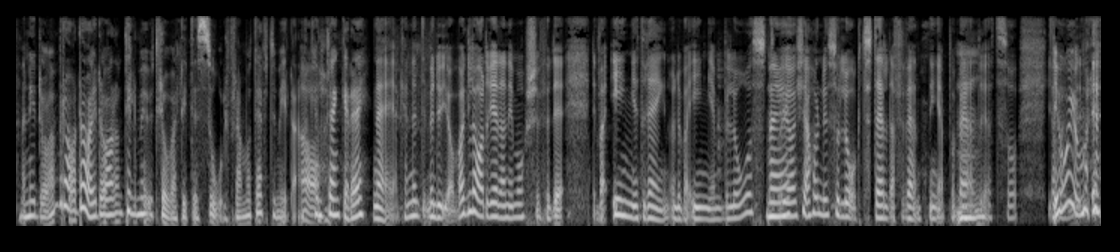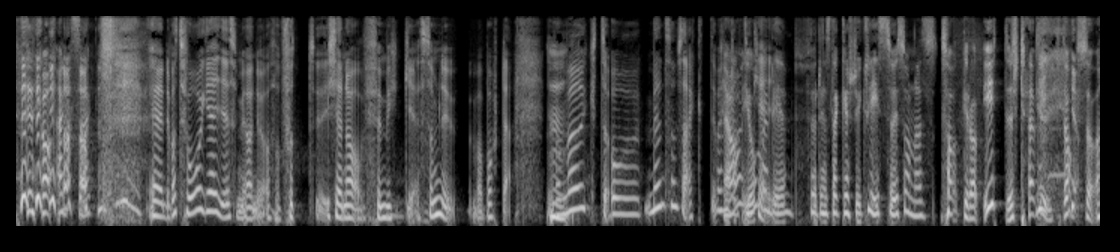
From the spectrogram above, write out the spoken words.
men idag är en bra dag. Idag har de till och med utlovat lite sol framåt eftermiddagen. Ja. Kan du tänka dig? Nej, jag kan inte. Men du, jag var glad redan i morse för det, det var inget regn och det var ingen blåst. Nej. Och jag har nu så lågt ställda förväntningar på mm. vädret. Så jo, var... jo, men ja, exakt. Eh, det var två grejer som jag nu har fått känna av för mycket som nu var borta. Det var mm. mörkt och, men som sagt, det var helt ja, okej. Okay. Jo, för en stackars cyklist så är sådana saker av yttersta vikt också. ja,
